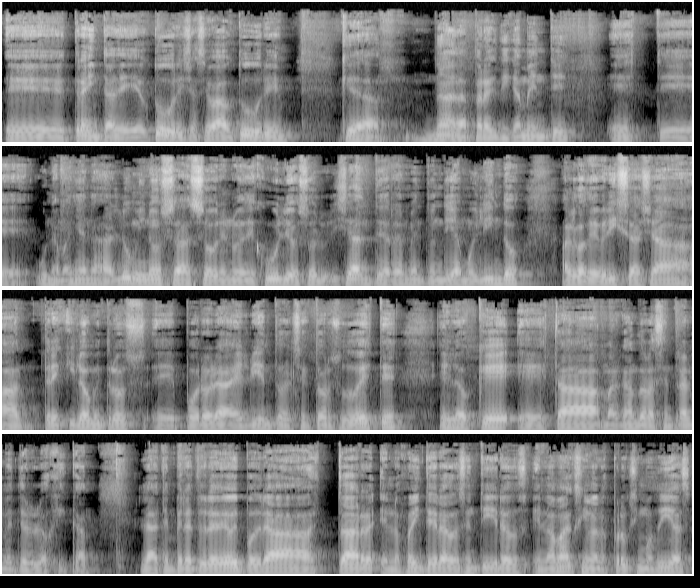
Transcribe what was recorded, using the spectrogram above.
30 eh, de octubre, ya se va a octubre, queda nada prácticamente. Este, una mañana luminosa sobre 9 de julio, sol brillante, realmente un día muy lindo, algo de brisa ya a 3 kilómetros eh, por hora el viento del sector sudoeste, es lo que eh, está marcando la central meteorológica. La temperatura de hoy podrá estar en los 20 grados centígrados en la máxima, en los próximos días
